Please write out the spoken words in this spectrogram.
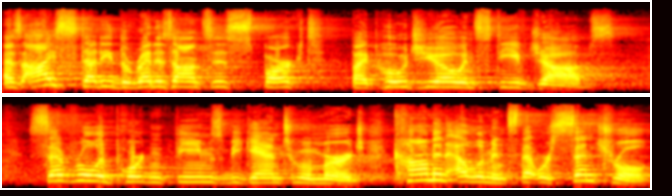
As I studied the renaissances sparked by Poggio and Steve Jobs, several important themes began to emerge, common elements that were central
